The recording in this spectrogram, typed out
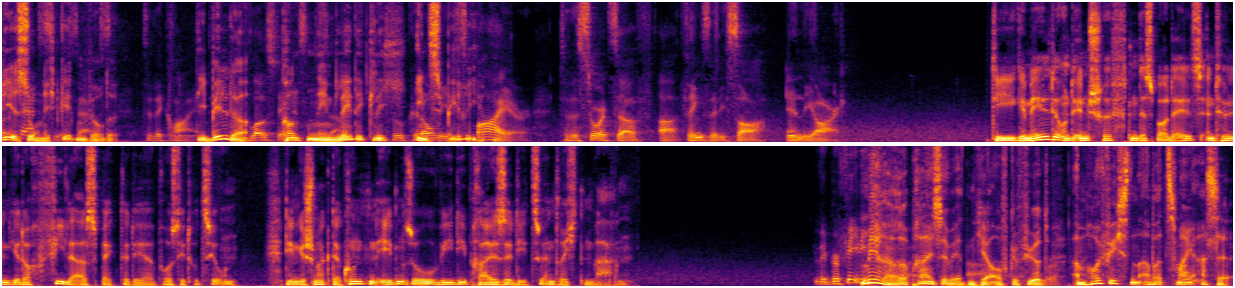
die es so nicht geben würde. Die Bilder konnten ihn lediglich inspirieren. Die Gemälde und Inschriften des Bordells enthüllen jedoch viele Aspekte der Prostitution. Den Geschmack der Kunden ebenso wie die Preise, die zu entrichten waren. Mehrere Preise werden hier aufgeführt, am häufigsten aber zwei Asse.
